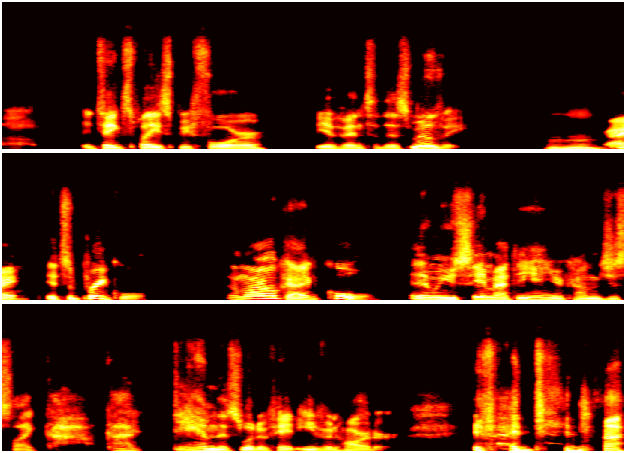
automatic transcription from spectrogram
uh, it takes place before the events of this movie, Mhm. right? It's a prequel. I'm like, okay, cool. And then when you see him at the end, you're kind of just like, God, God damn, this would have hit even harder if I did not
